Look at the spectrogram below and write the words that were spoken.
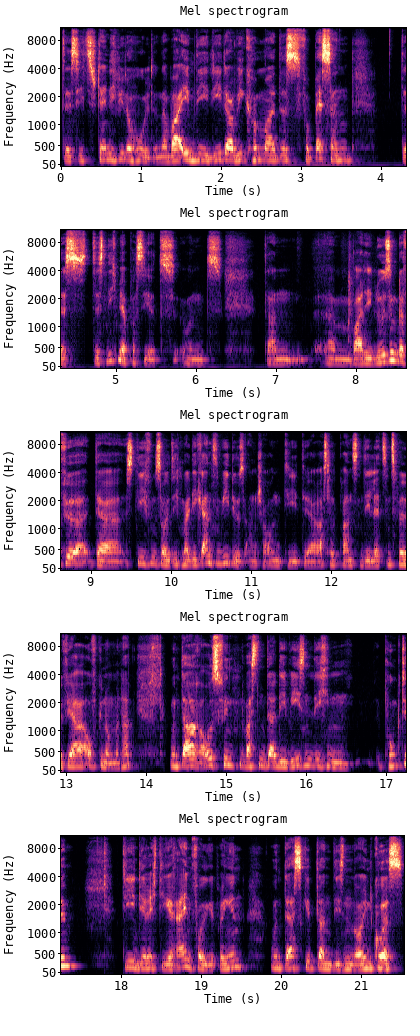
das sich ständig wiederholt. Und dann war eben die Idee da, wie können wir das verbessern, dass das nicht mehr passiert. Und dann ähm, war die Lösung dafür, der Stephen soll sich mal die ganzen Videos anschauen, die der Russell Brunson die letzten zwölf Jahre aufgenommen hat und da rausfinden, was sind da die wesentlichen Punkte, die in die richtige Reihenfolge bringen. Und das gibt dann diesen neuen Kurs.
